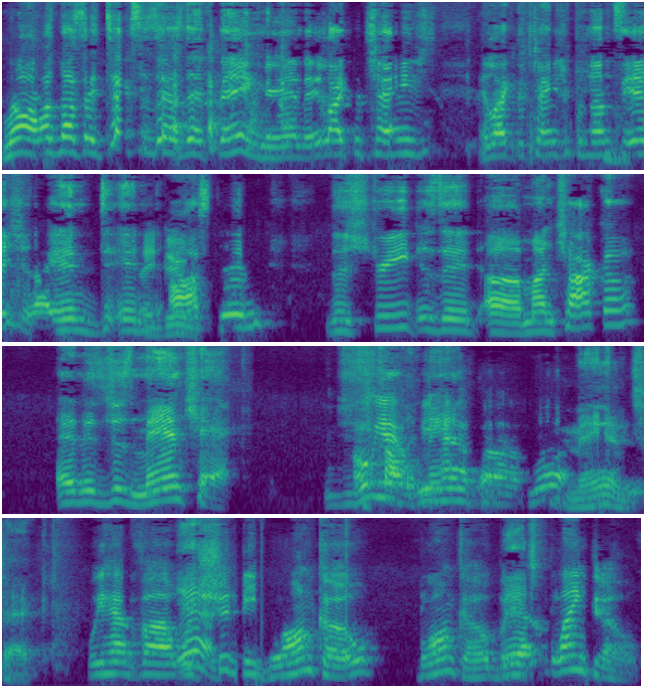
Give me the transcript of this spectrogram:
No, I was about to say Texas has that thing, man. They like to change. They like to change the pronunciation. In in. Austin, the street is it uh, Manchaca, and it's just Manchac. Just Oh, yeah, call it we have, Manchac. uh, yeah. Man check. We have uh, Yeah. what should be Blanco, Blanco, but Yeah. it's Blanco.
